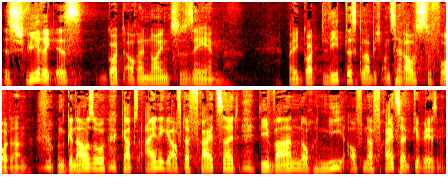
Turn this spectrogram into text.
es schwierig ist, Gott auch erneut zu sehen. Weil Gott liebt es, glaube ich, uns herauszufordern. Und genauso gab es einige auf der Freizeit, die waren noch nie auf einer Freizeit gewesen.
